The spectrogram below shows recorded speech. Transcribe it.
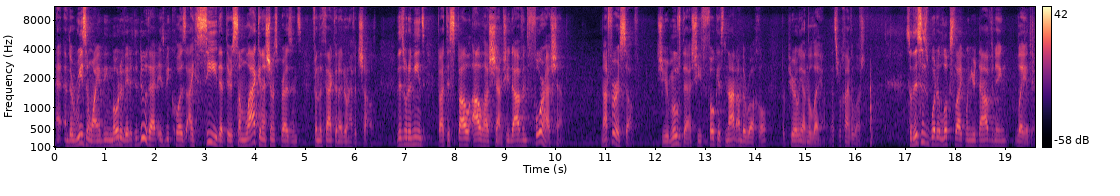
and the reason why I'm being motivated to do that is because I see that there's some lack in Hashem's presence from the fact that I don't have a child. This is what it means. Vatispal al Hashem. She davened for Hashem, not for herself. She removed that. She focused not on the Rachel, but purely on the Leah. That's Rechaim Volozhin. So this is what it looks like when you're davening Leadik,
